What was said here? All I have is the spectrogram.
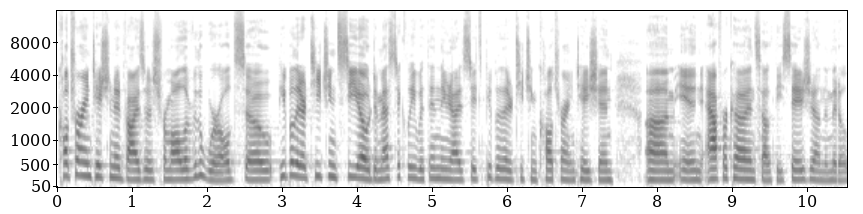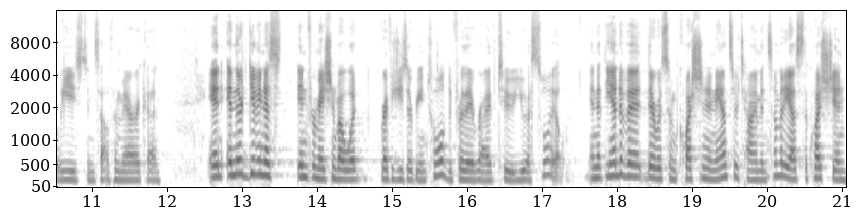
cultural orientation advisors from all over the world. So, people that are teaching CO domestically within the United States, people that are teaching cultural orientation um, in Africa and Southeast Asia and the Middle East and South America. And, and they're giving us information about what refugees are being told before they arrive to US soil. And at the end of it, there was some question and answer time, and somebody asked the question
